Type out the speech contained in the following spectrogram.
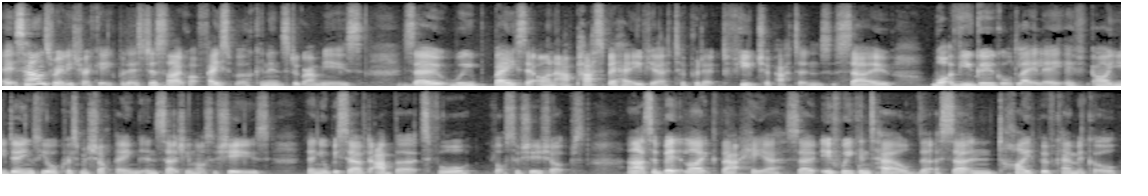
It sounds really tricky, but it's just like what Facebook and Instagram use. So we base it on our past behaviour to predict future patterns. So what have you Googled lately? If are you doing your Christmas shopping and searching lots of shoes, then you'll be served adverts for lots of shoe shops. And that's a bit like that here. So if we can tell that a certain type of chemical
